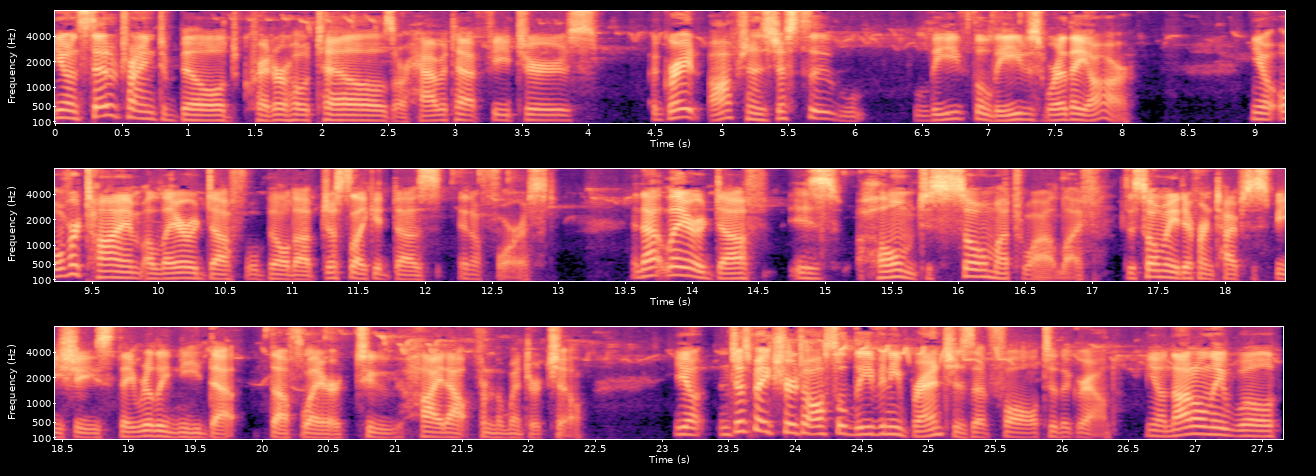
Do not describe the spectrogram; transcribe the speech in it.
You know, instead of trying to build critter hotels or habitat features, a great option is just to leave the leaves where they are. You know, over time, a layer of duff will build up just like it does in a forest. And that layer of duff is home to so much wildlife, to so many different types of species. They really need that duff layer to hide out from the winter chill. You know, and just make sure to also leave any branches that fall to the ground. You know, not only will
